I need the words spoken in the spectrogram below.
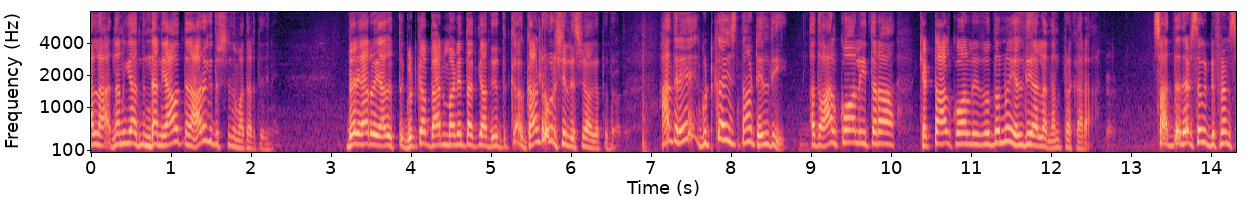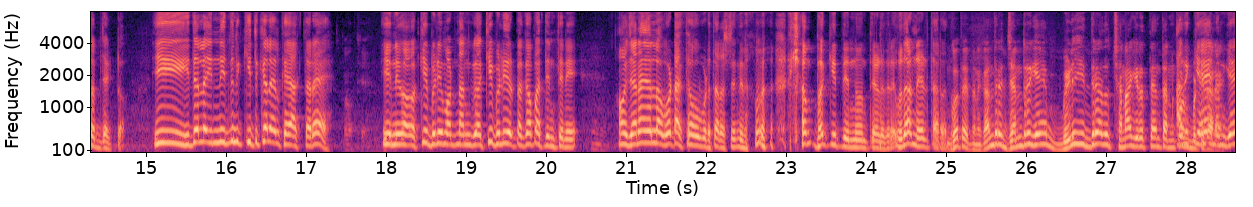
ಅಲ್ಲ ನನಗೆ ಅದು ನಾನು ಯಾವ ಆರೋಗ್ಯ ದೃಷ್ಟಿಯಿಂದ ಮಾತಾಡ್ತಿದ್ದೀನಿ. ಬೇರೆ ಯಾರು ಯಾರು ಗುಟ್ಕಾ ಬ್ಯಾನ್ ಮಾಡಿ ಅಂತ ಅದಕ್ಕೆ ಅದು ಕಾಂಟ್ರವರ್ಷಿಯಲ್ ಇಶ್ಯೂ ಆಗುತ್ತದೆ. ಆದರೆ ಗುಟ್ಕಾ ಇಸ್ ನಾಟ್ ಹೆಲ್ದಿ ಅದು ಆಲ್ಕೋಹಾಲ್ ಈ ಥರ ಕೆಟ್ಟ ಆಲ್ಕೋಹಾಲ್ ಇರೋದನ್ನು ಹೆಲ್ದಿ ಅಲ್ಲ ನನ್ನ ಪ್ರಕಾರ. ಸೊ ಅದು ದಟ್ಸ್ ಡಿಫ್ರೆಂಟ್ ಸಬ್ಜೆಕ್ಟು ಈ ಇದೆಲ್ಲ ಇನ್ನು ಇದಕ್ಕೆ ಇದಕ್ಕೆಲ್ಲ ಎಲ್ಲಿ ಕೈ ಹಾಕ್ತಾರೆ? ಈ ನೀವು ಅಕ್ಕಿ ಬಿಳಿ ಮಾಡಿ ನನಗೆ ಅಕ್ಕಿ ಬಿಳಿ ಇರ್ಬೇಕಪ್ಪ ತಿಂತೀನಿ. ಅವ ಜನ ಎಲ್ಲ ಓಟ್ ಹಾಕ್ತಾ ಹೋಗ್ಬಿಡ್ತಾರೆ ಅಷ್ಟೇ ದಿನ. ಕೆಂಪು ಅಕ್ಕಿ ತಿನ್ನು ಅಂತ ಹೇಳಿದ್ರೆ. ಉದಾಹರಣೆ ಹೇಳ್ತಾರೆ ಗೊತ್ತಾಯ್ತು ನನಗೆ. ಅಂದರೆ ಜನರಿಗೆ ಬಿಳಿ ಇದ್ರೆ ಅದು ಚೆನ್ನಾಗಿರುತ್ತೆ ಅಂತ ಅದಕ್ಕೆ ನಮಗೆ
